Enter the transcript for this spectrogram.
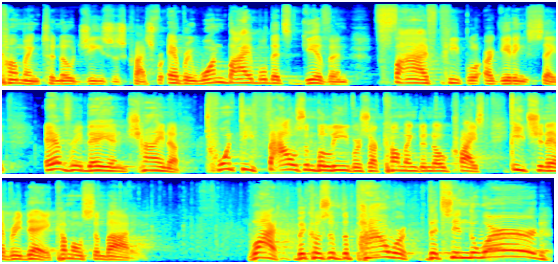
coming to know Jesus Christ. For every one Bible that's given, five people are getting saved. Every day in China, 20,000 believers are coming to know Christ each and every day. Come on, somebody. Why? Because of the power that's in the Word.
